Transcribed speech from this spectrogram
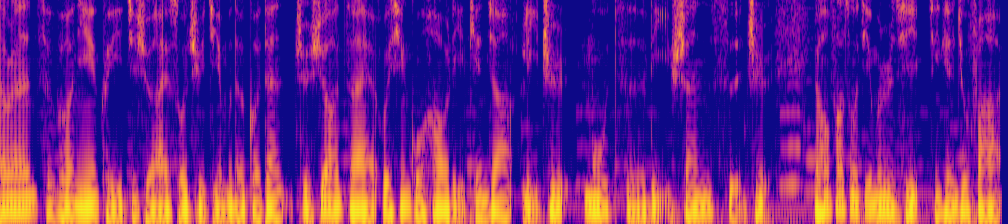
当然，此刻你也可以继续来索取节目的歌单，只需要在微信公号里添加“李志木子李山四志”，然后发送节目日期，今天就发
